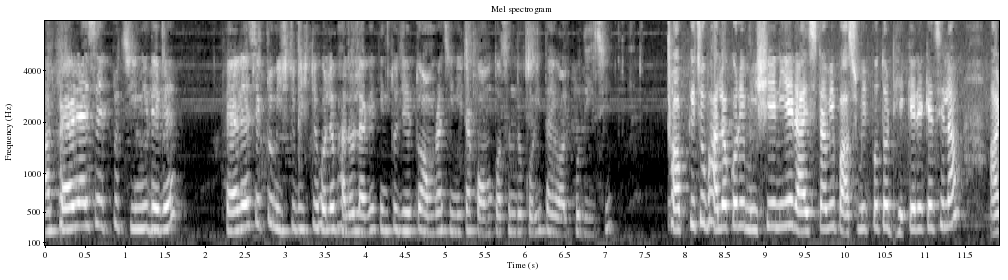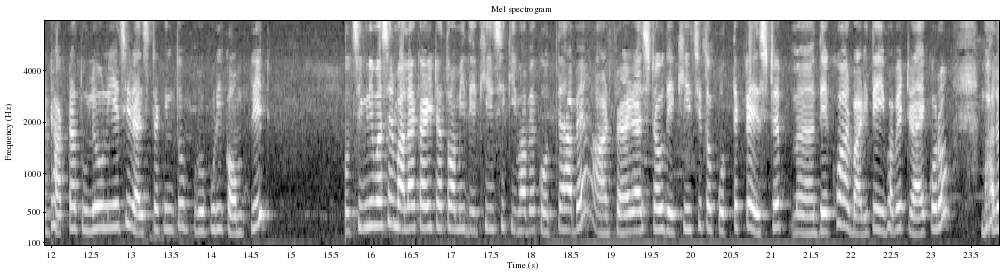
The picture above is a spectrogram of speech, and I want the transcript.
আর ফ্রায়েড রাইসে একটু চিনি দেবে। ফ্রায়েড রাইসে একটু মিষ্টি মিষ্টি হলে ভালো লাগে, কিন্তু যেহেতু আমরা চিনিটা কম পছন্দ করি, তাই অল্প দিয়েছি। সব কিছু ভালো করে মিশিয়ে নিয়ে রাইসটা আমি পাঁচ মিনিট মতো ঢেকে রেখেছিলাম। আর ঢাকটা তুলেও নিয়েছি, রাইসটা কিন্তু পুরোপুরি কমপ্লিট তো চিংড়ি মাছের মালাইকারিটা তো আমি দেখিয়েছি কীভাবে করতে হবে, আর ফ্রায়েড রাইসটাও দেখিয়েছি। তো প্রত্যেকটা স্টেপ দেখো আর বাড়িতে এইভাবে ট্রাই করো। ভালো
